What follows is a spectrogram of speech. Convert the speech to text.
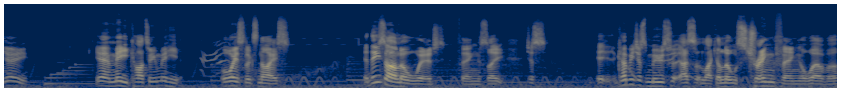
Yay. Yeah, me, cartoon meat. Always looks nice. Yeah, these are a little weird things, like, just... It, Kirby just moves as, like, a little string thing or whatever,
